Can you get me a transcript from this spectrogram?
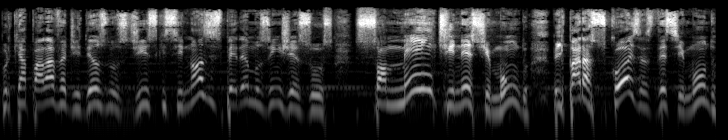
porque a palavra de Deus nos diz que se nós esperamos em Jesus somente neste mundo e para as coisas desse mundo,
